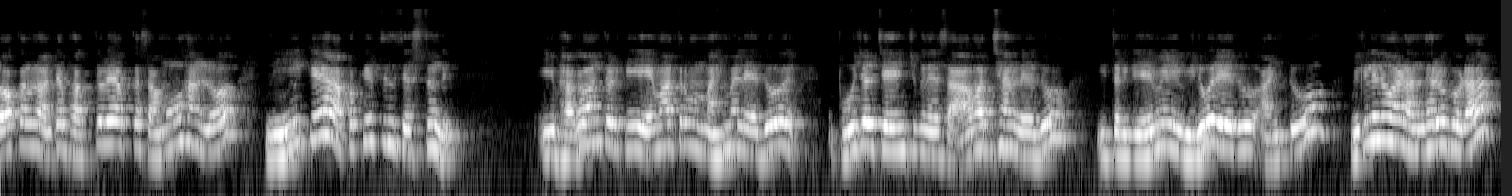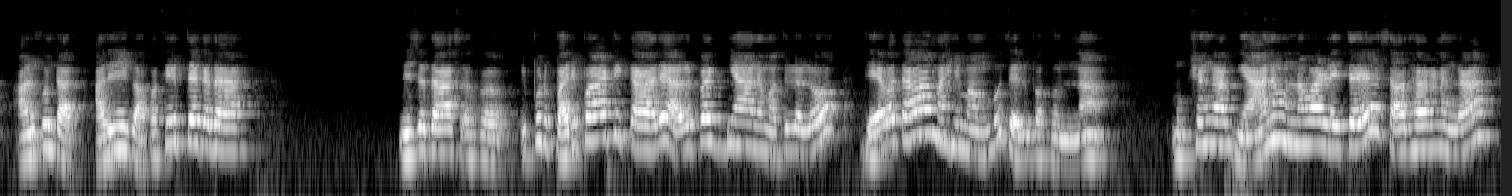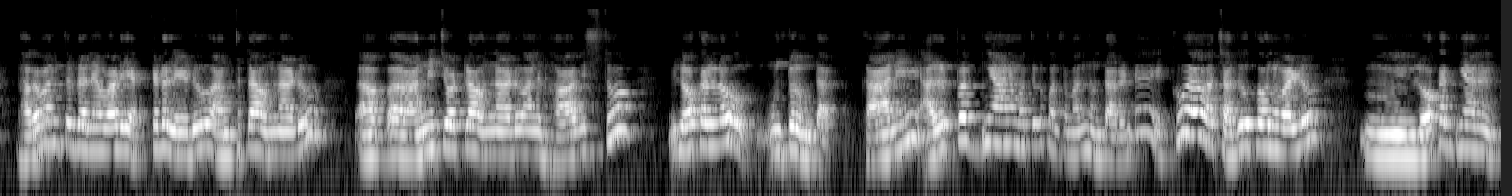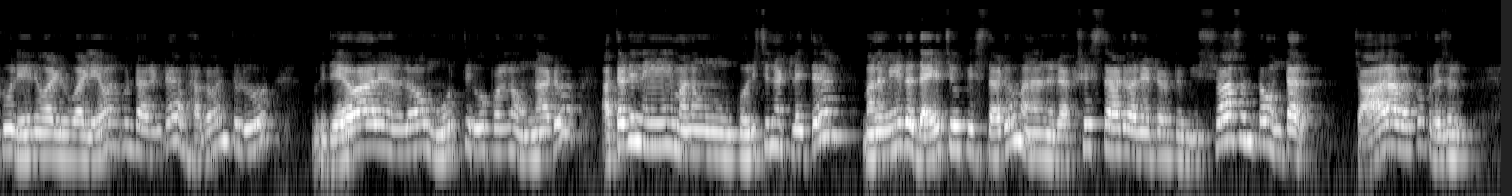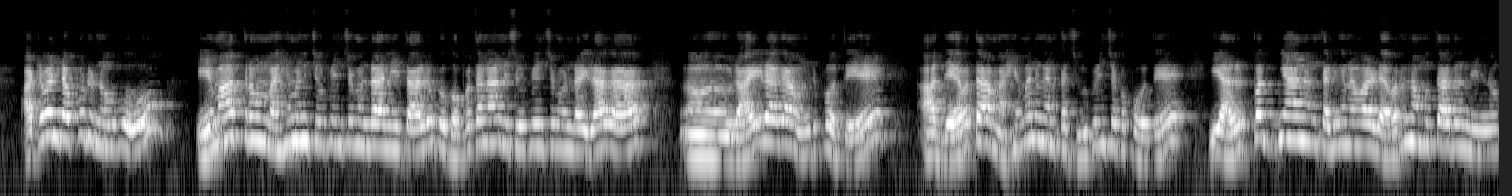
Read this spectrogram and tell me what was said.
లోకంలో అంటే భక్తుల యొక్క సమూహంలో నీకే అపకీర్తిని తెస్తుంది. ఈ భగవంతుడికి ఏమాత్రం మహిమ లేదు పూజలు చేయించుకునే సామర్థ్యం లేదు ఇతనికి ఏమీ విలువ లేదు అంటూ మిగిలిన వాళ్ళందరూ కూడా అనుకుంటారు. అది నీకు అపకీర్తే కదా? నిజదాస ఇప్పుడు పరిపాటి కాదే అల్పజ్ఞానమతులలో దేవతా మహిమంబు తెలుపకున్నా. ముఖ్యంగా జ్ఞానం ఉన్నవాళ్ళైతే సాధారణంగా భగవంతుడు అనేవాడు ఎక్కడ లేడు అంతటా ఉన్నాడు అన్ని చోట్ల ఉన్నాడు అని భావిస్తూ ఈ లోకంలో ఉంటూ ఉంటారు. కానీ అల్పజ్ఞానమతులు కొంతమంది ఉంటారంటే ఎక్కువ చదువుకోని వాళ్ళు లోకజ్ఞానం ఎక్కువ లేని వాళ్ళు వాళ్ళు ఏమనుకుంటారంటే ఆ భగవంతుడు దేవాలయంలో మూర్తి రూపంలో ఉన్నాడు. అతడిని మనం కొలిచినట్లయితే మన మీద దయ చూపిస్తాడు మనల్ని రక్షిస్తాడు అనేటువంటి విశ్వాసంతో ఉంటారు చాలా వరకు ప్రజలు. అటువంటప్పుడు నువ్వు ఏమాత్రం మహిమని చూపించకుండా నీ తాలూకు గొప్పతనాన్ని చూపించకుండా ఇలాగా రాయిలాగా ఉండిపోతే ఆ దేవత మహిమని కనుక చూపించకపోతే ఈ అల్పజ్ఞానం కలిగిన వాళ్ళు ఎవరు నమ్ముతారు నిన్ను?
